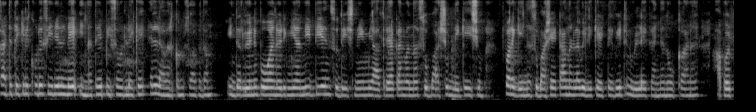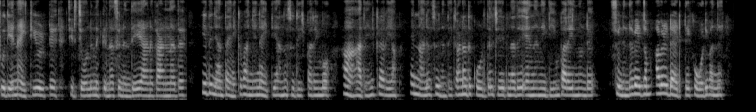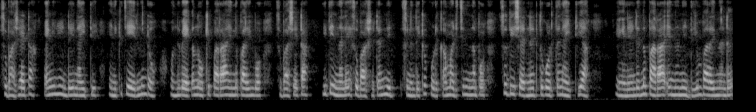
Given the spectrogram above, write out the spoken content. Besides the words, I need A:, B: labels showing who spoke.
A: കാറ്റത്തെക്കിളിക്കൂട് സീരിയലിന്റെ ഇന്നത്തെ എപ്പിസോഡിലേക്ക് എല്ലാവർക്കും സ്വാഗതം. ഇന്റർവ്യൂവിന് പോകാൻ ഒരുങ്ങിയ നിധിയും സുധീഷിനെയും യാത്രയാക്കാൻ വന്ന സുഭാഷും നികേഷും പുറകിൽ നിന്ന് സുഭാഷ് ഏട്ടാന്നുള്ള വിളി കേട്ട് വീട്ടിനുള്ളിലേക്ക് തന്നെ നോക്കുകയാണ് അപ്പോൾ പുതിയ നൈറ്റി ഇട്ട് ചിരിച്ചുകൊണ്ട് നിൽക്കുന്ന സുനന്ദയെയാണ് കാണുന്നത്. ഇത് ഞാൻ തനിക്ക് വാങ്ങിയ നൈറ്റിയാണെന്ന് സുധീഷ് പറയുമ്പോൾ ആ അതെനിക്കറിയാം. എന്നാലും സുനന്ദയ്ക്കാണ് അത് കൂടുതൽ ചേരുന്നത് എന്ന് നിധിയും പറയുന്നുണ്ട്. സുനന്ദ വേഗം അവരുടെ അടുത്തേക്ക് ഓടി വന്ന് സുഭാഷ് ഏട്ടാ എങ്ങനെയുണ്ട് നൈറ്റി? എനിക്ക് ചേരുന്നുണ്ടോ? ഒന്ന് വേഗം നോക്കി പറ എന്ന് പറയുമ്പോൾ സുഭാഷ് ഏട്ടാ ഇത് ഇന്നലെ സുഭാഷ് ഏട്ടൻ സുനന്ദയ്ക്ക് കൊടുക്കാൻ മടിച്ച് നിന്നപ്പോൾ സുധീഷ് ഏട്ടനെടുത്ത് കൊടുത്ത നൈറ്റിയാ? എങ്ങനെയുണ്ടെന്ന് പറ എന്ന് നിധിയും പറയുന്നുണ്ട്.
